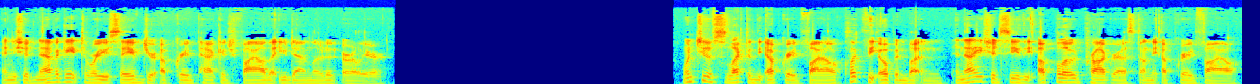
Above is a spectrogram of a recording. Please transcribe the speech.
and you should navigate to where you saved your upgrade package file that you downloaded earlier. Once you have selected the upgrade file, click the Open button, and now you should see the upload progress on the upgrade file.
